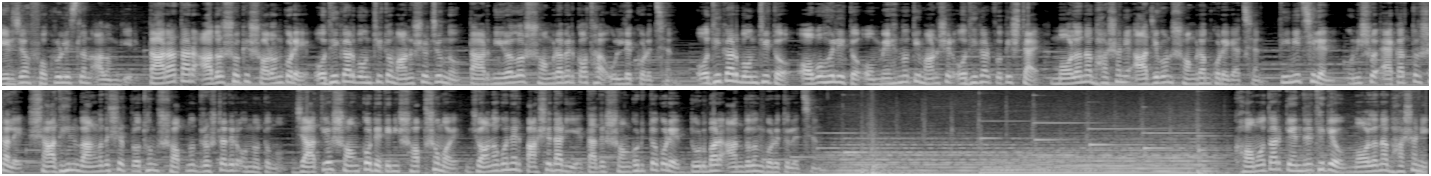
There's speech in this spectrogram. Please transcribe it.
মির্জা ফখরুল ইসলাম আলমগীর। তারা তার আদর্শকে স্মরণ করে অধিকার বঞ্চিত মানুষের জন্য তার নিরলস সংগ্রামের কথা উল্লেখ করেছেন। অধিকার বঞ্চিত, অবহেলিত ও মেহনতি মানুষের অধিকার প্রতিষ্ঠায় মৌলানা ভাসানী আজীবন সংগ্রাম করে গেছেন। তিনি ছিলেন উনিশশো একাত্তর সালে স্বাধীন বাংলাদেশের প্রথম স্বপ্নদ্রষ্টাদের অন্যতম। জাতীয় সংকটে তিনি সবসময় জনগণের পাশে দাঁড়িয়ে তাদের সংগঠিত করে দুর্বার আন্দোলন গড়ে তুলেছেন। ক্ষমতার কেন্দ্রে থেকেও মৌলানা ভাসানী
